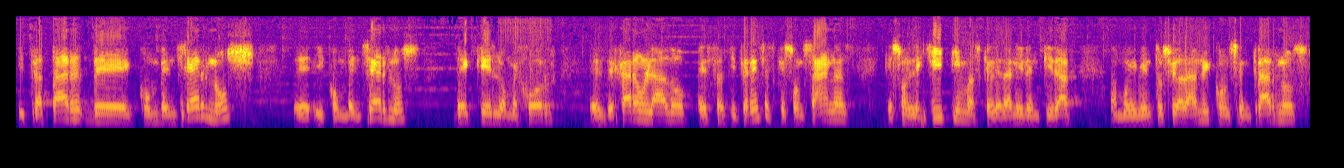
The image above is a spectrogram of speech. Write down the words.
y tratar de convencernos eh, y convencerlos de que lo mejor es dejar a un lado esas diferencias que son sanas, que son legítimas, que le dan identidad al movimiento ciudadano y concentrarnos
